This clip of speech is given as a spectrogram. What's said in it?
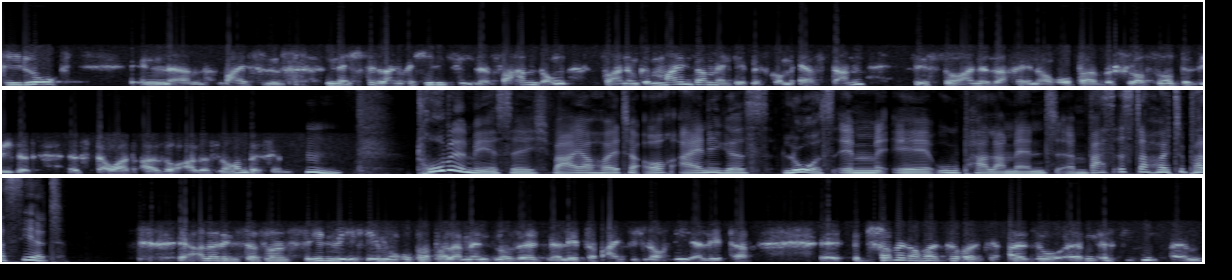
Trilog in ähm, meistens nächtelang sich hinziehende Verhandlungen zu einem gemeinsamen Ergebnis kommen. Erst dann ist so eine Sache in Europa beschlossen und besiegelt. Es dauert also alles noch ein bisschen. Hm. Trubelmäßig war ja heute auch einiges los im EU-Parlament. Ähm, was ist da heute passiert? Ja, allerdings, das waren Szenen, wie ich die im Europaparlament nur selten erlebt habe, eigentlich noch nie erlebt habe. Äh, schauen wir nochmal zurück. Also ähm, es ging ähm,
